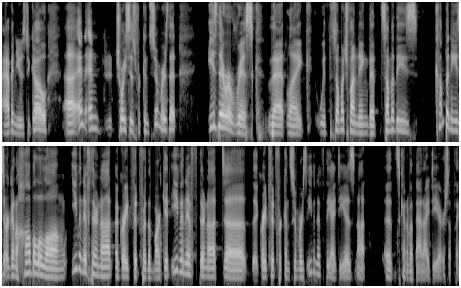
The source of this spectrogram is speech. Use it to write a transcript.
avenues to go, uh, and and choices for consumers, that is there a risk that like with so much funding that some of these companies are going to hobble along, even if they're not a great fit for the market, even if they're not uh, a great fit for consumers, even if the idea is not it's kind of a bad idea or something.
